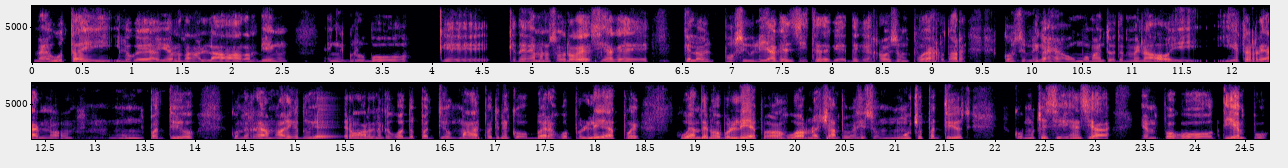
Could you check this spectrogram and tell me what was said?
me gusta y, y, lo que Jonathan hablaba también en el grupo que, que tenemos nosotros, que decía que, que, la posibilidad que existe de que, de que Robinson pueda rotar con Simicas en un momento determinado, y, y, esto es real, ¿no? Un partido con el Real Madrid que tuvieron, ahora tienen que jugar dos partidos más, después tienen que volver a jugar por liga, después juegan de nuevo por liga, después van a jugar una Champions. Decir, son muchos partidos con mucha exigencia en poco tiempo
